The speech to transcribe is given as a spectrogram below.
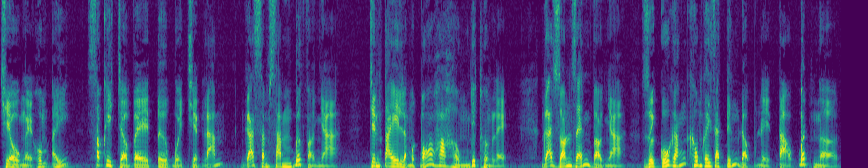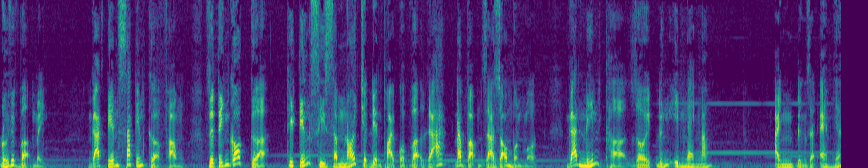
Chiều ngày hôm ấy, sau khi trở về từ buổi triển lãm, gã xăm xăm bước vào nhà, trên tay là một bó hoa hồng như thường lệ. Gã rón rén vào nhà, rồi cố gắng không gây ra tiếng động để tạo bất ngờ đối với vợ mình. Gã tiến sát đến cửa phòng, rồi tính gõ cửa thì tiếng xì xầm nói chuyện điện thoại của vợ gã đã vọng ra rõ mồn một. Gã nín thở rồi đứng im nghe ngóng. Anh đừng giận em nhé.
